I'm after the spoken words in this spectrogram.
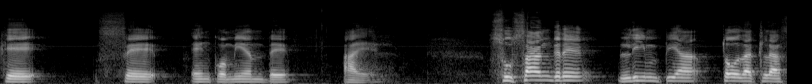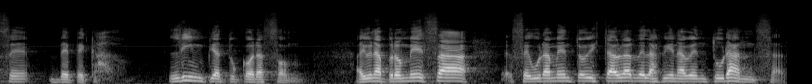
que se encomiende a Él. Su sangre limpia toda clase de pecado limpia tu corazón. Hay una promesa, seguramente oíste hablar de las bienaventuranzas,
